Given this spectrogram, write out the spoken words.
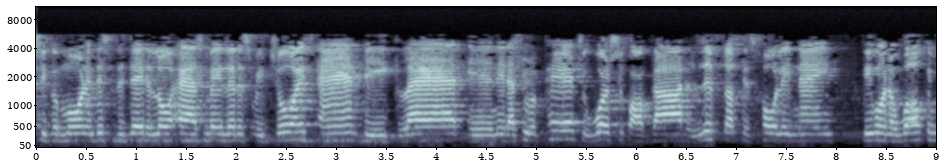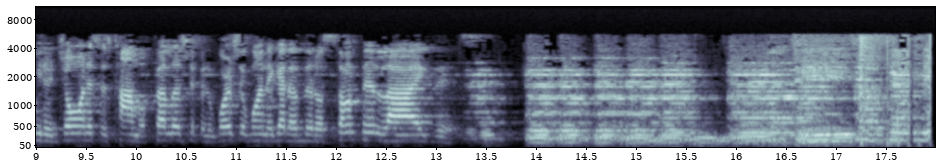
bless you. Good morning. This is the day the Lord has made. Let us rejoice and be glad in it. As we prepare to worship our God and lift up his holy name, we want to welcome you to join us this time of fellowship and worship one together a little something like this. Jesus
